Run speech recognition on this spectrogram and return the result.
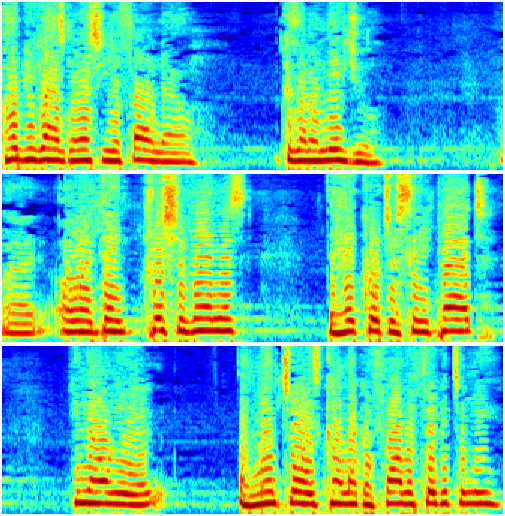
I hope you guys can answer your phone now because I'm going to need you. All right. I want to thank Chris Chavannes, the head coach of St. Pat's. He not only a, a mentor, he's kind of like a father figure to me.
